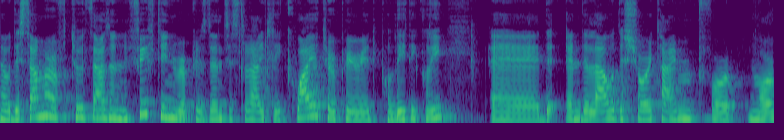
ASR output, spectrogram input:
Now, the summer of 2015 represents a slightly quieter period politically, and allowed a short time for more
